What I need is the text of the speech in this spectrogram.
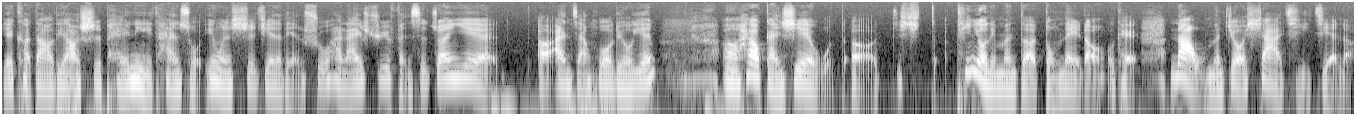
也可到李老师陪你探索英文世界的脸书和 IG 粉丝专业呃按赞或留言。呃，还要感谢我的呃听友你们的懂内的，OK，那我们就下集见了。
